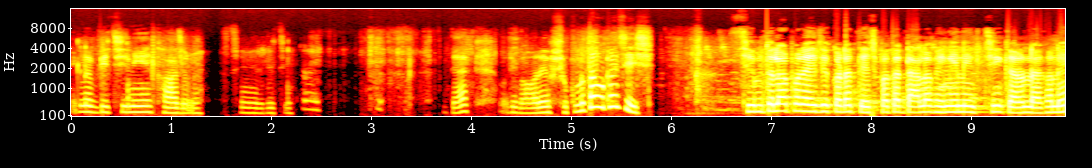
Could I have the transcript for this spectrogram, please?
এগুলো বিচি নিয়ে খাওয়া যাবে, সিমের বিচি। দেখ, ওরে বাবারে, শুকনোটা উঠেছিস? সিম তোলার পরে এই যে কটা তেজপাতার ডালও ভেঙে নিচ্ছি, কারণ এখানে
